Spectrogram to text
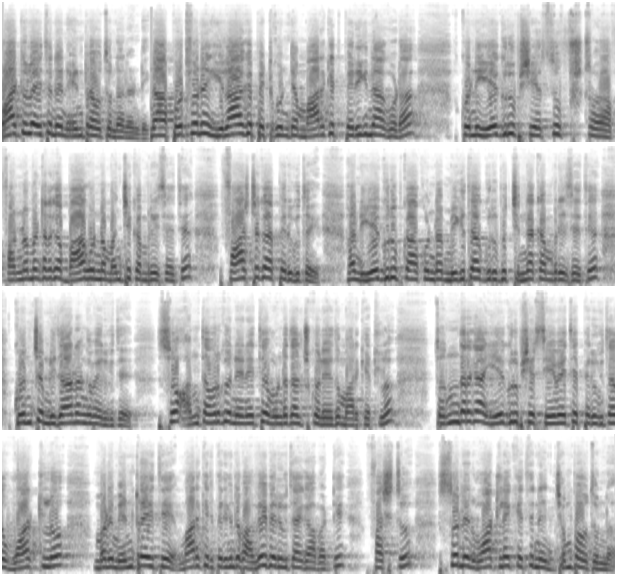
వాటిలో అయితే నేను ఎంటర్ అవుతున్నానండి. నా పోర్ట్ఫోలియో ఇలాగే పెట్టుకుంటే మార్కెట్ పెరిగినా కూడా కొన్ని ఏ గ్రూప్ షేర్స్ ఫండమెంటల్గా బాగున్న మంచి కంపెనీస్ అయితే ఫాస్ట్గా పెరుగుతాయి. అండ్ ఏ గ్రూప్ కాకుండా మిగతా గ్రూప్ చిన్న కంపెనీస్ అయితే కొంచెం నిదానంగా పెరుగుతాయి. సో అంతవరకు నేనైతే ఉండదలుచుకోలేదు మార్కెట్లో. తొందరగా ఏ గ్రూప్ షేర్స్ ఏవైతే పెరుగుతాయో వాటిలో మనం ఎంటర్ అయితే మార్కెట్ పెరిగినప్పుడు అవే పెరుగుతాయి కాబట్టి ఫస్ట్. సో నేను వాటిలోకి అయితే నేను జంప్ అవుతున్నా.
